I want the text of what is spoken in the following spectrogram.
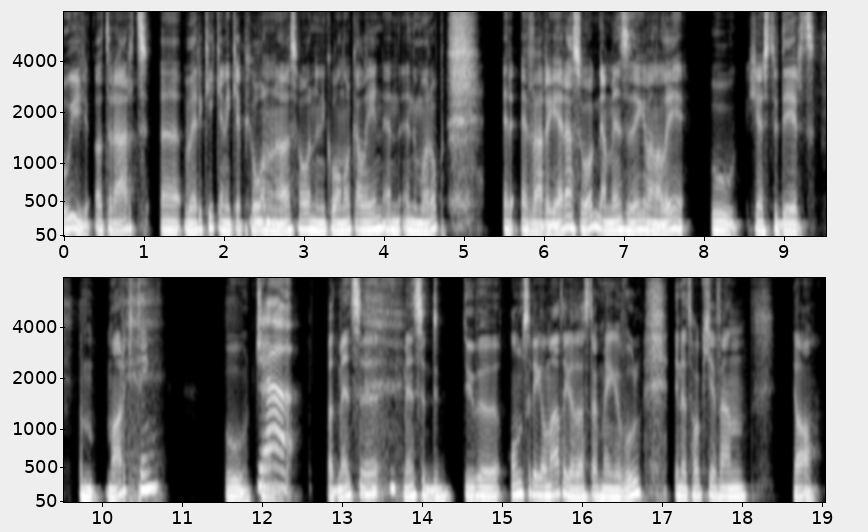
oei, uiteraard eh, werk ik en ik heb gewoon een huishouden en ik woon ook alleen en, en noem maar op. Er, ervaar jij dat zo ook, dat mensen zeggen van, allee, oeh, jij studeert marketing? Oeh, ja, Want mensen, mensen du- duwen ons regelmatig, dat is toch mijn gevoel, in het hokje van, ja,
